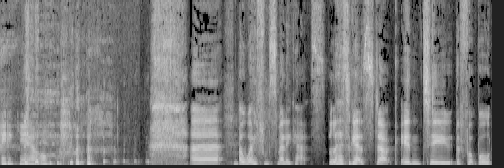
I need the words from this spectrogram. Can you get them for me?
uh, away from smelly cats. Let's get stuck into the football.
